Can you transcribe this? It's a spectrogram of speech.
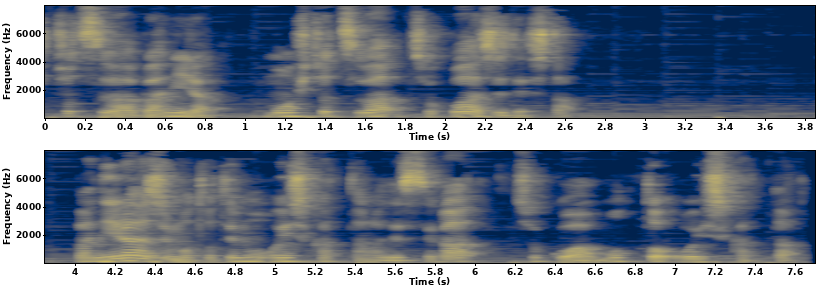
1つはバニラ、もう1つはチョコ味でした。バニラ味もとても美味しかったのですが、チョコはもっと美味しかった。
